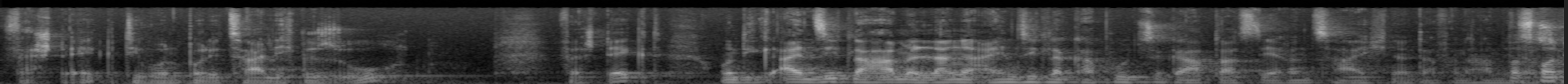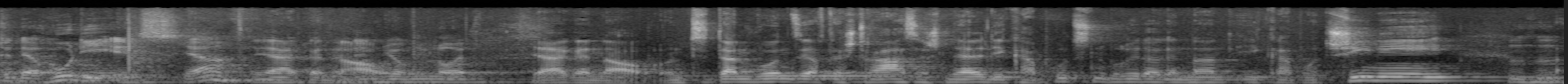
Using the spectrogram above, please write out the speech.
versteckt, die wurden polizeilich gesucht, versteckt. Und die Einsiedler haben eine lange Einsiedlerkapuze gehabt als deren Zeichen. Und davon haben Was heute so- der Hoodie ist, ja? Ja, genau. jungen Leuten. Ja, genau. Und dann wurden sie auf der Straße schnell die Kapuzenbrüder genannt, i Cappuccini. Mhm.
